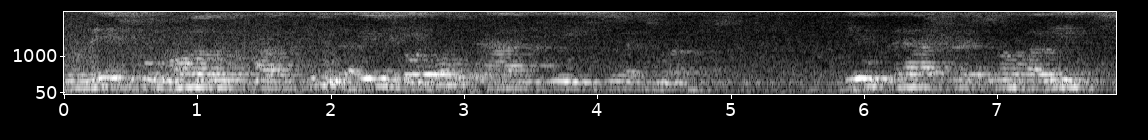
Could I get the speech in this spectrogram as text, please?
Do mesmo modo, ao fim da tomou o cálice em suas mãos, deu graças novamente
